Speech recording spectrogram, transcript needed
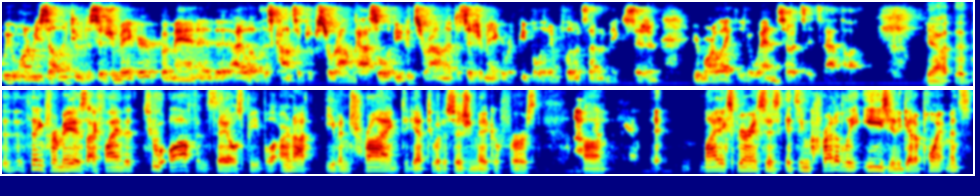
we want to be selling to a decision maker, but man, uh, I love this concept of surround castle. If you can surround that decision maker with people that influence them to make decision, you're more likely to win. So it's it's that thought. Yeah, the, the thing for me is I find that too often salespeople are not even trying to get to a decision maker first. Um, my experience is it's incredibly easy to get appointments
